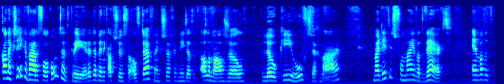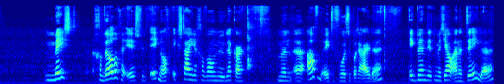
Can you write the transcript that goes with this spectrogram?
Kan ik zeker waardevolle content creëren. Daar ben ik absoluut van overtuigd. En ik zeg even niet dat het allemaal zo low-key hoeft, zeg maar. Maar dit is voor mij wat werkt. En wat het meest geweldige is, vind ik nog. Ik sta hier gewoon nu lekker mijn uh, avondeten voor te bereiden. Ik ben dit met jou aan het delen.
